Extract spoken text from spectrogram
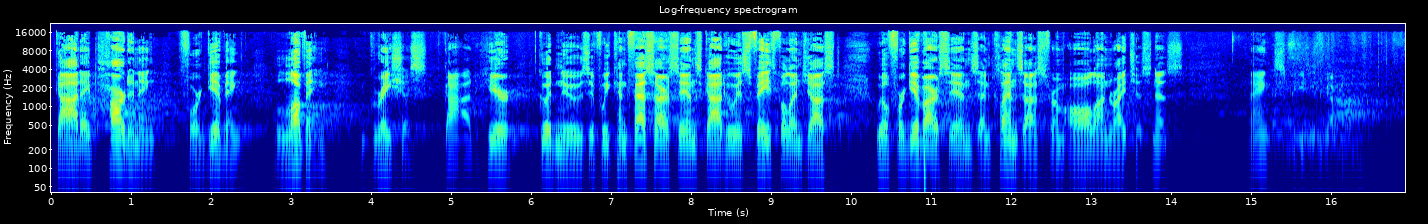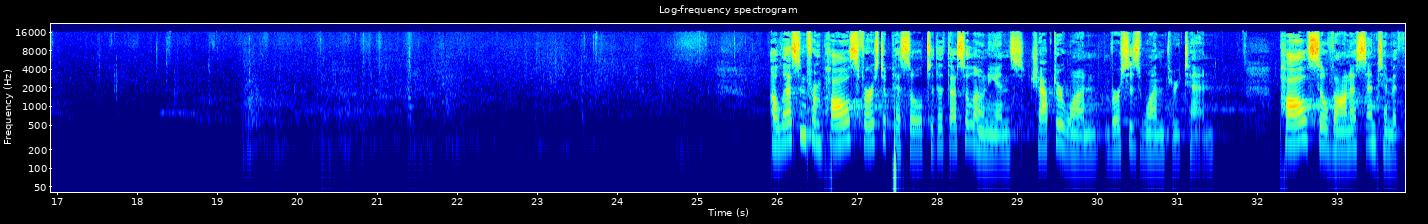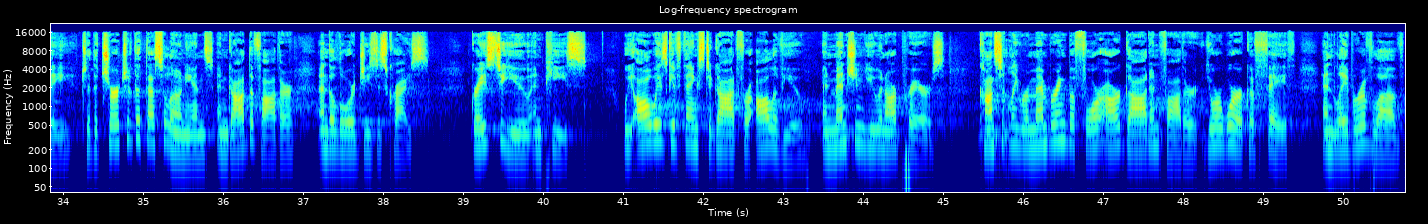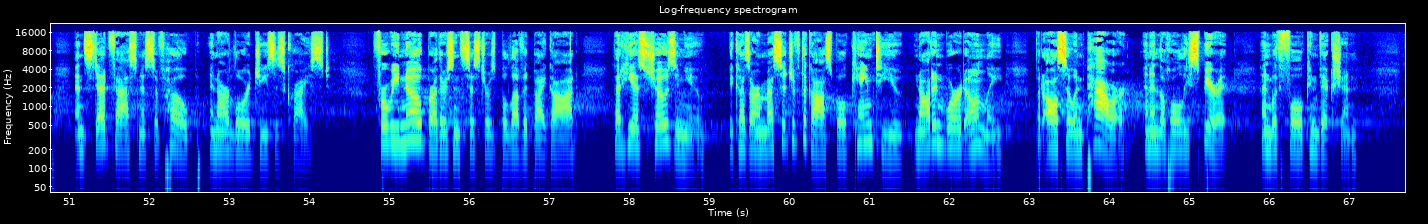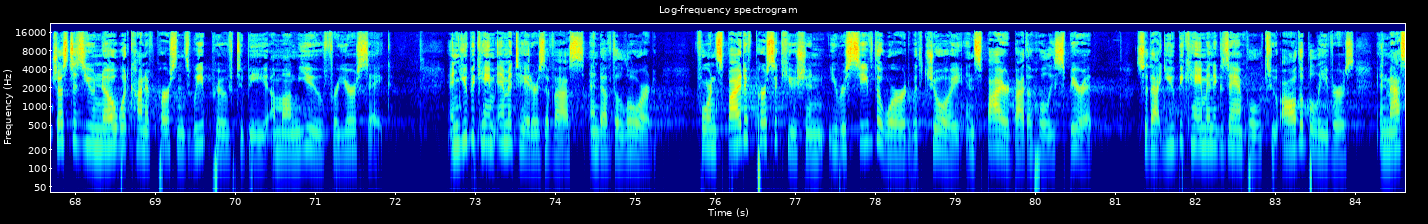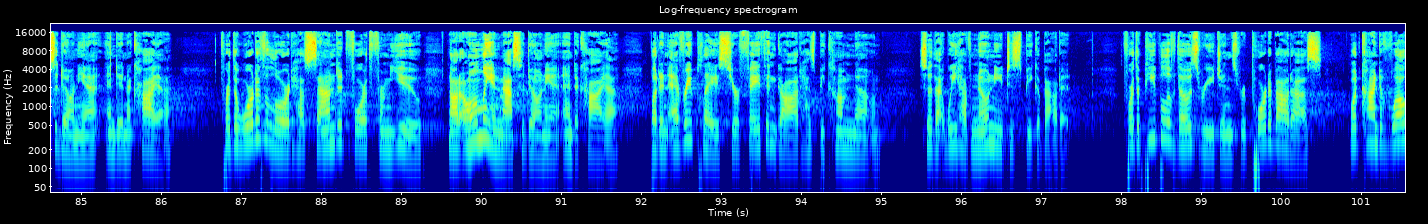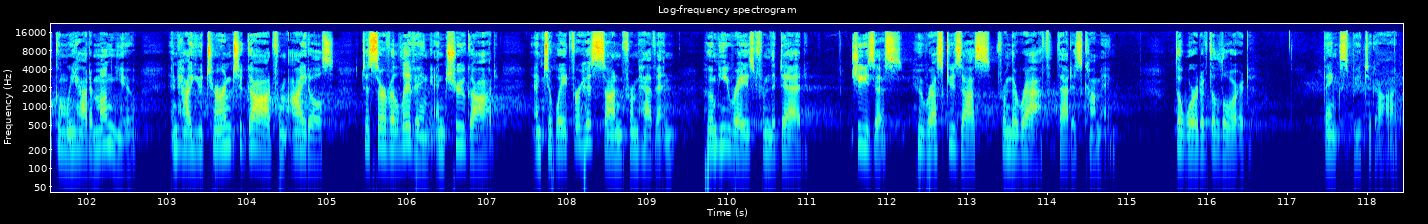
God, a pardoning, forgiving, loving, gracious God. Hear good news. If we confess our sins, God, who is faithful and just, will forgive our sins and cleanse us from all unrighteousness. Thanks be to God. A lesson from Paul's first epistle to the Thessalonians, chapter 1, verses 1 through 10. Paul, Silvanus, and Timothy, to the church of the Thessalonians, and God the Father, and the Lord Jesus Christ. Grace to you and peace we always give thanks to God for all of you and mention you in our prayers, constantly remembering before our God and Father your work of faith and labor of love and steadfastness of hope in our Lord Jesus Christ. For we know, brothers and sisters beloved by God, that He has chosen you, because our message of the gospel came to you not in word only, but also in power and in the Holy Spirit and with full conviction just as you know what kind of persons we proved to be among you for your sake. And you became imitators of us and of the Lord. For in spite of persecution, you received the word with joy, inspired by the Holy Spirit, so that you became an example to all the believers in Macedonia and in Achaia. For the word of the Lord has sounded forth from you, not only in Macedonia and Achaia, but in every place your faith in God has become known, so that we have no need to speak about it. For the people of those regions report about us what kind of welcome we had among you, and how you turned to God from idols to serve a living and true God, and to wait for his Son from heaven, whom he raised from the dead, Jesus, who rescues us from the wrath that is coming. The word of the Lord. Thanks be to God.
